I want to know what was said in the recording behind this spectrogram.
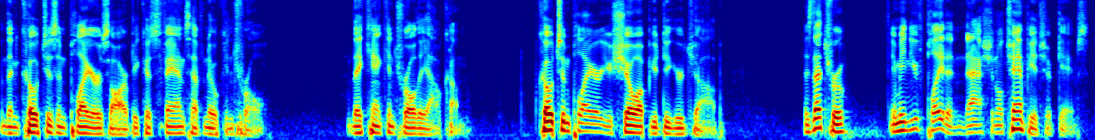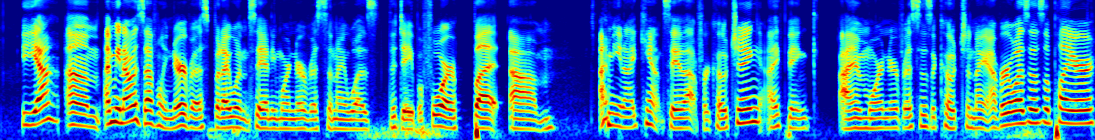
than coaches and players are because fans have no control. They can't control the outcome. Coach and player, you show up, you do your job. Is that true? I mean, you've played in national championship games. Yeah. Um, I mean, I was definitely nervous, but I wouldn't say any more nervous than I was the day before. But um, I mean, I can't say that for coaching. I think I am more nervous as a coach than I ever was as a player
